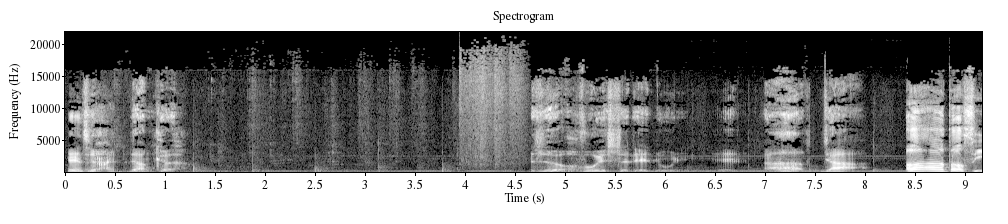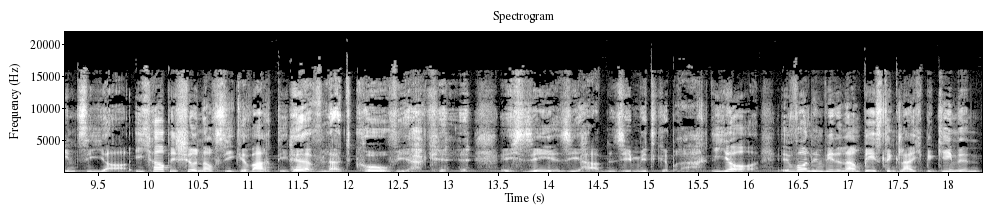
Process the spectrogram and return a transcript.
Gehen Sie rein. Danke. So, wo ist er denn nun? Ah, da. Ah, da sind Sie ja. Ich habe schon auf Sie gewartet. Herr Vladkowiak, ich sehe, Sie haben sie mitgebracht. Ja, wollen wir denn am besten gleich beginnen?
